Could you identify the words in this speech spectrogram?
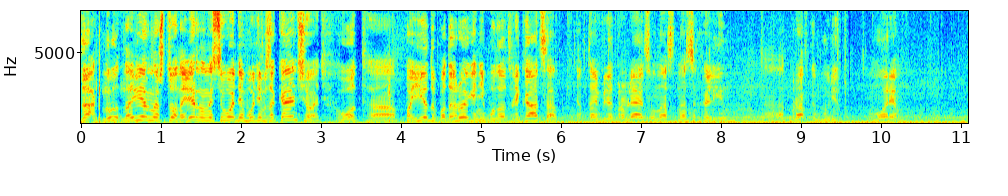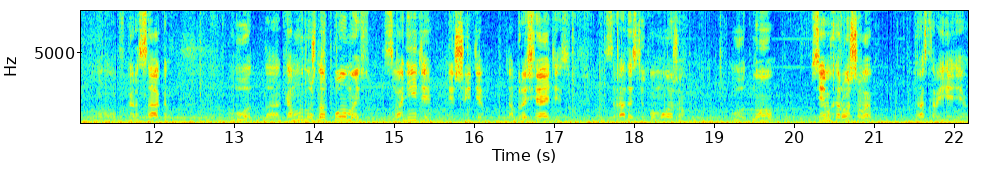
Так, ну, наверное, что? Наверное, на сегодня будем заканчивать. Вот, э, поеду по дороге, не буду отвлекаться. Автомобиль отправляется у нас на Сахалин. Э, Отправка будет морем в Корсаков. Вот, а кому нужна помощь, звоните, пишите, обращайтесь, с радостью поможем. Вот, но всем хорошего настроения.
